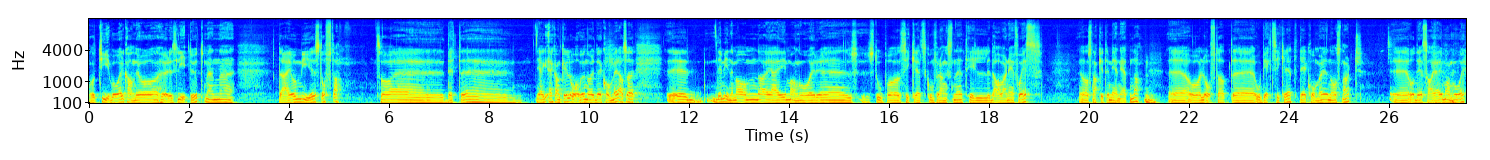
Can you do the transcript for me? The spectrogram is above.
Og 20 år kan jo høres lite ut, men det er jo mye stoff, da. Så uh, dette jeg, jeg, kan ikke love når det kommer. Altså, uh, det minner meg om da jeg i mange år sto på sikkerhetskonferansene til daværende FOS og snakket til menigheten da, mm. og lovte at objektsikkerhet det kommer nå snart. Uh, og det sa jeg i mange år.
